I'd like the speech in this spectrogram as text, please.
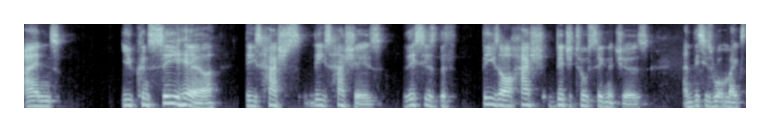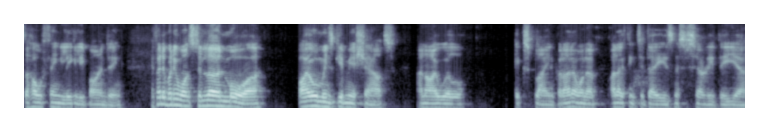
And you can see here these hash these hashes. This is the these are hash digital signatures, and this is what makes the whole thing legally binding. If anybody wants to learn more, by all means give me a shout and I will explain. But I don't want to. I don't think today is necessarily the uh,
